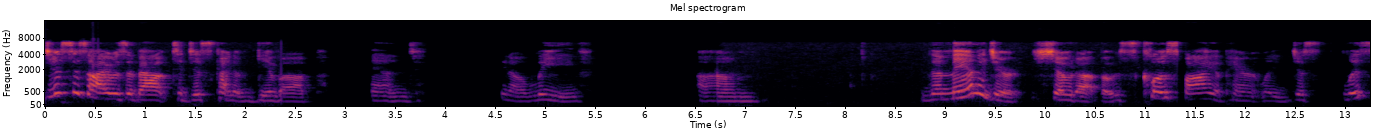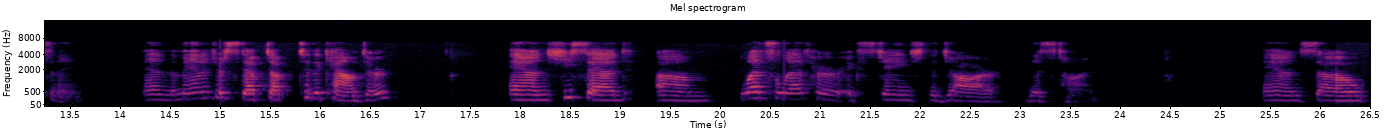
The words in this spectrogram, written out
just as I was about to just kind of give up and, you know, leave, um, the manager showed up. It was close by, apparently, just listening. And the manager stepped up to the counter and she said, um, Let's let her exchange the jar this time. And so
